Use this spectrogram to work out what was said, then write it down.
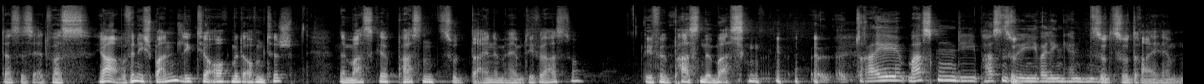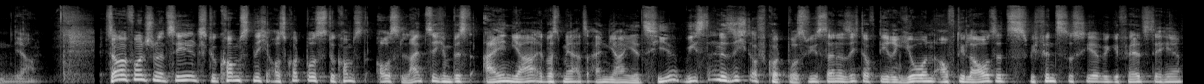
das ist etwas, ja, aber finde ich spannend, liegt hier auch mit auf dem Tisch. Eine Maske passend zu deinem Hemd. Wie viel hast du? Wie viele passende Masken? drei Masken, die passen zu, zu den jeweiligen Hemden. Zu, zu drei Hemden, ja. Ich habe vorhin schon erzählt, du kommst nicht aus Cottbus, du kommst aus Leipzig und bist ein Jahr, etwas mehr als ein Jahr jetzt hier. Wie ist deine Sicht auf Cottbus? Wie ist deine Sicht auf die Region, auf die Lausitz? Wie findest du es hier? Wie gefällt es dir hier,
